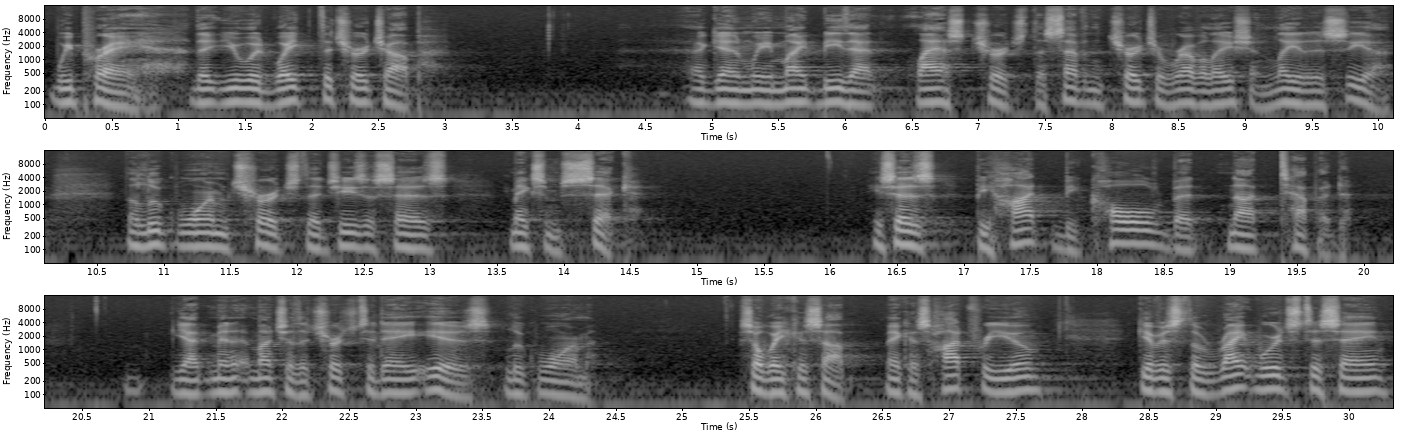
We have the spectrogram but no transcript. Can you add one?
we pray that you would wake the church up. Again, we might be that last church, the seventh church of Revelation, Laodicea, the lukewarm church that Jesus says makes him sick. He says, Be hot, be cold, but not tepid. Yet much of the church today is lukewarm. So wake us up, make us hot for you, give us the right words to say,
